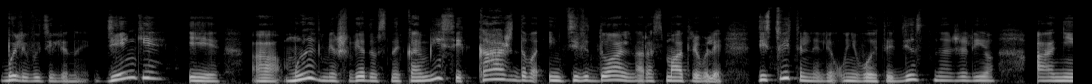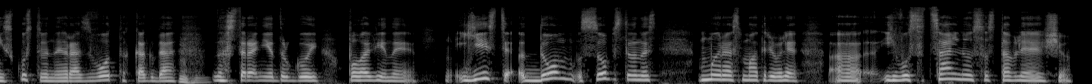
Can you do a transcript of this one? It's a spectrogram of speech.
были выделены деньги, и а, мы в межведомственной комиссии каждого индивидуально рассматривали, действительно ли у него это единственное жилье, а не искусственный развод, когда угу. на стороне другой половины есть дом, собственность. Мы рассматривали а, его социальную составляющую.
